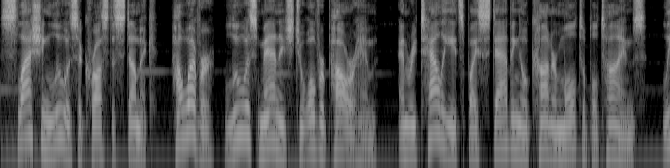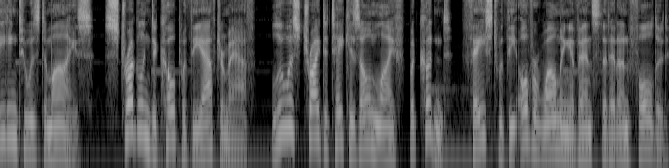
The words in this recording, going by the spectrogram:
slashing Lewis across the stomach. However, Lewis managed to overpower him and retaliates by stabbing O'Connor multiple times, leading to his demise. Struggling to cope with the aftermath, Lewis tried to take his own life but couldn't. Faced with the overwhelming events that had unfolded,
